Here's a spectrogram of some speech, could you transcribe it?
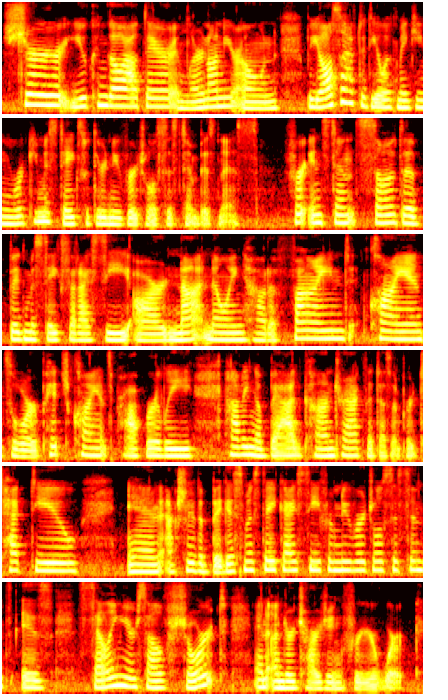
Sure, you can go out there and learn on your own, but you also have to deal with making rookie mistakes with your new virtual assistant business. For instance, some of the big mistakes that I see are not knowing how to find clients or pitch clients properly, having a bad contract that doesn't protect you, and actually, the biggest mistake I see from new virtual assistants is selling yourself short and undercharging for your work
